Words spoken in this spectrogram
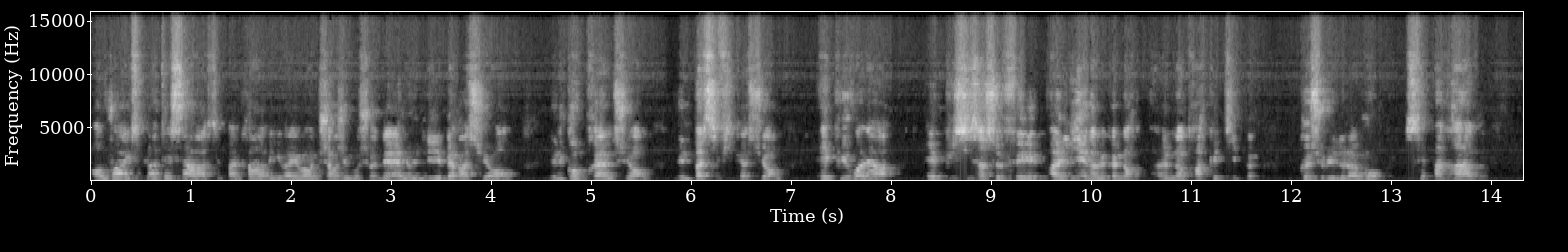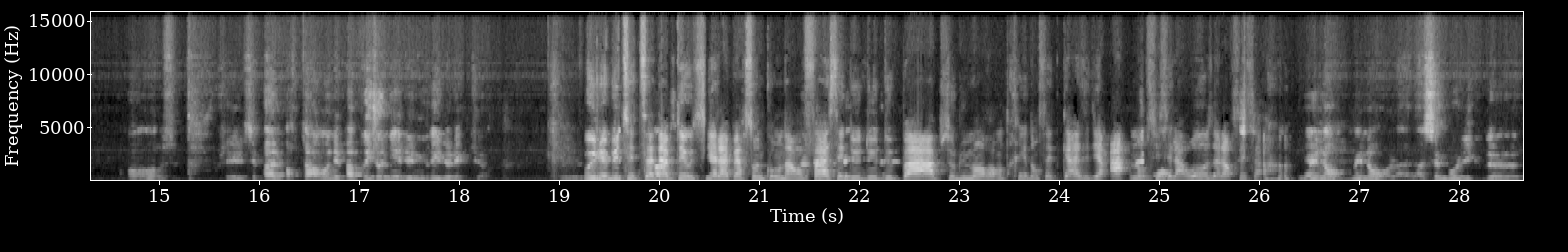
on va exploiter ça. C'est pas grave. Il va y avoir une charge émotionnelle, une libération, une compréhension, une pacification. Et puis voilà. Et puis si ça se fait en lien avec un, autre archétype que celui de l'amour, c'est pas grave. C'est pas important. On n'est pas prisonnier d'une grille de lecture. Oui, le but, c'est de s'adapter aussi à la personne qu'on a en face et de ne pas absolument rentrer dans cette case et dire Ah non, si c'est la rose, alors c'est ça. Mais non, mais non, la, symbolique de,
